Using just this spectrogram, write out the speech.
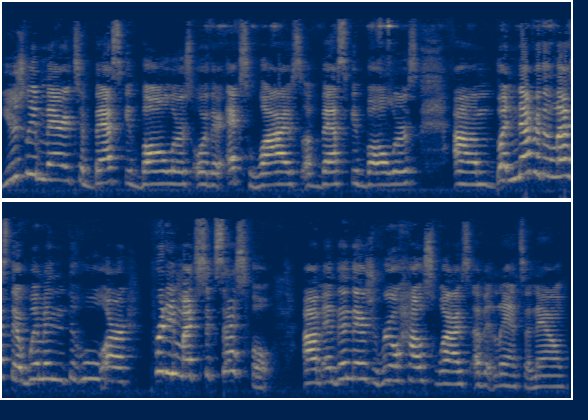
usually married to basketballers or they're ex wives of basketballers. Um, but nevertheless, they're women who are pretty much successful. Um, and then there's Real Housewives of Atlanta. Now,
